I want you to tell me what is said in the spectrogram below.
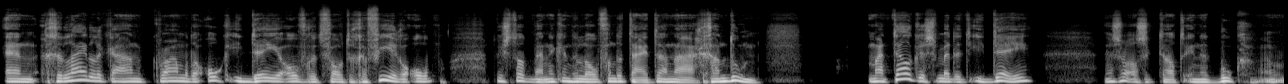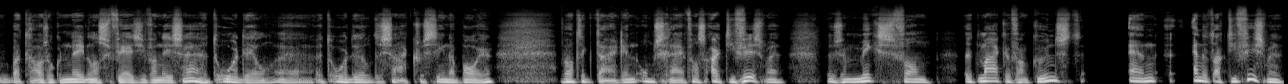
En geleidelijk aan kwamen er ook ideeën over het fotograferen op. Dus dat ben ik in de loop van de tijd daarna gaan doen. Maar telkens met het idee zoals ik dat in het boek, eh, waar trouwens ook een Nederlandse versie van is, het oordeel, eh, het oordeel, de zaak Christina Boyer, wat ik daarin omschrijf als activisme. Dus een mix van het maken van kunst en, en het activisme.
